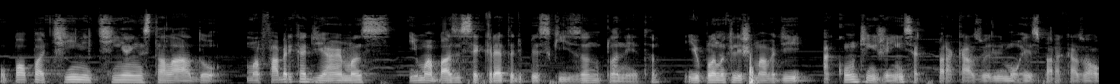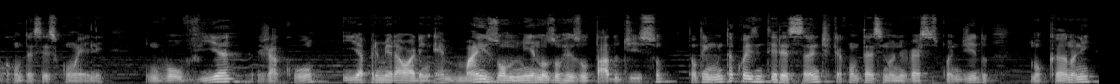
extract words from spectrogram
O Palpatine tinha instalado uma fábrica de armas e uma base secreta de pesquisa no planeta. E o plano que ele chamava de a contingência, para caso ele morresse, para caso algo acontecesse com ele, envolvia Jakku e a Primeira Ordem é mais ou menos o resultado disso. Então tem muita coisa interessante que acontece no universo expandido, no cânone,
